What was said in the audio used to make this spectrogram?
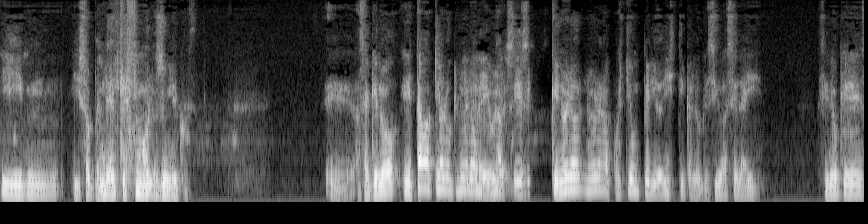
y, y sorprendente, fuimos los únicos. o sea que no, estaba claro que no era una, que no era, no era una cuestión periodística lo que se iba a hacer ahí sino que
